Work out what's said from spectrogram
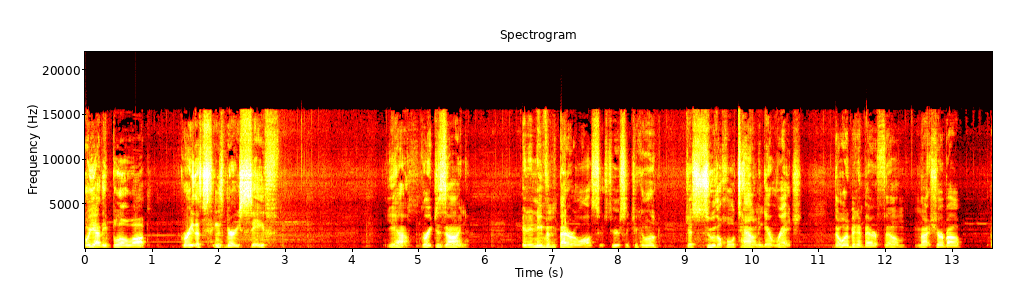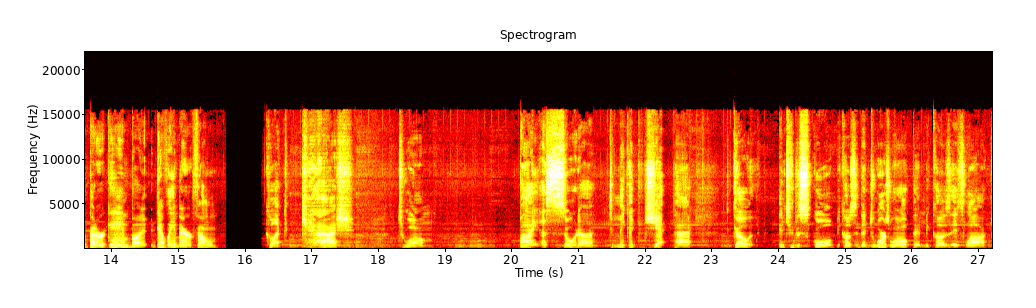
Oh yeah, they blow up. Great. That seems very safe. Yeah, great design. And an even better lawsuit. Seriously, Chicken Little just sue the whole town and get rich. That would have been a better film. I'm not sure about a better game, but definitely a better film. Collect cash to, um, buy a soda to make a jetpack to go into the school because the doors won't open because it's locked,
